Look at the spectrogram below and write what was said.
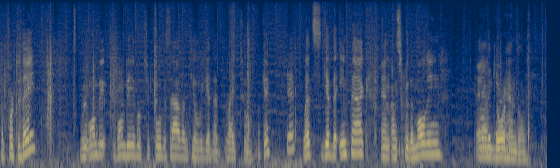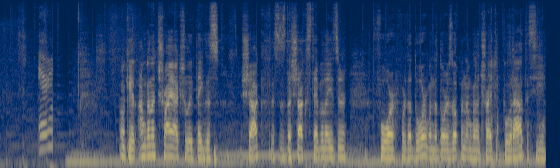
But for today, we won't be won't be able to pull this out until we get that right tool. Okay. Yeah. Let's get the impact and unscrew the molding and the door handle. Aaron. Okay, I'm gonna try actually take this shock. This is the shock stabilizer for for the door. When the door is open, I'm gonna try to pull it out and see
